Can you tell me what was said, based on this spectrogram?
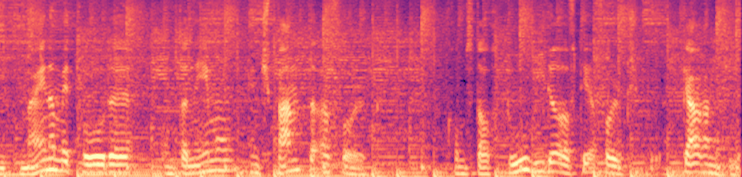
Mit meiner Methode Unternehmung entspannter Erfolg kommst auch du wieder auf die Erfolgsspur. Garantiert.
